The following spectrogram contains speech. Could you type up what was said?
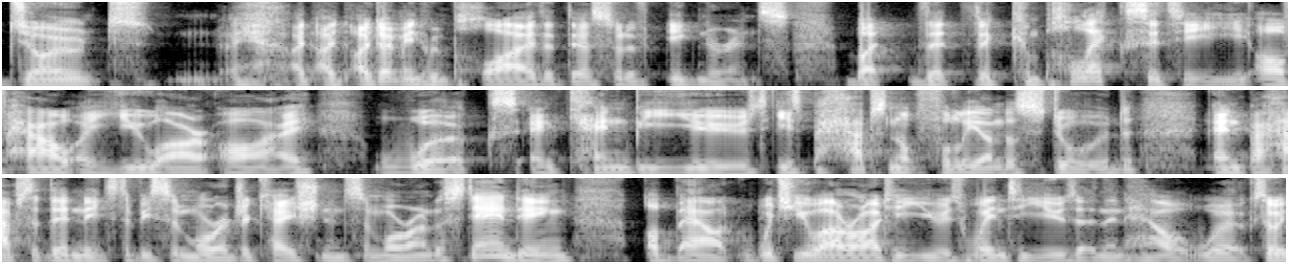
don't I, I, don't mean to imply that there's sort of ignorance but that the complexity of how a uri works and can be used is perhaps not fully understood and perhaps that there needs to be some more education and some more understanding about which uri to use when to use it and then how it works. So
